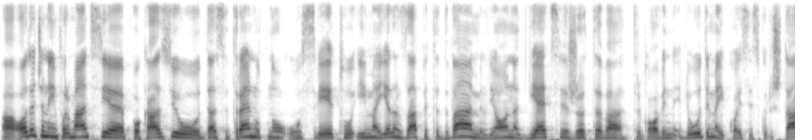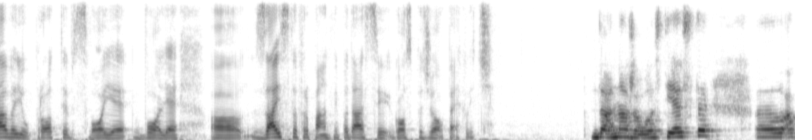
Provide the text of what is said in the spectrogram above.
Određene informacije pokazuju da se trenutno u svijetu ima 1,2 miliona djece žrtava trgovine ljudima i koji se iskorištavaju protiv svoje volje. Zaista frapantni podaci, gospođo Peklić. Da, nažalost jeste. A,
